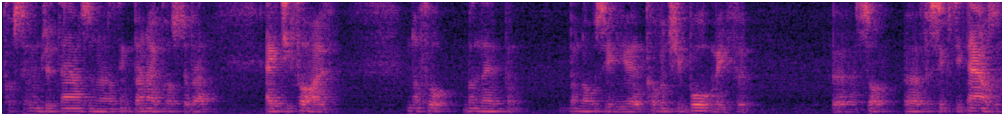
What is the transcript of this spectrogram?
cost a hundred thousand, and I think Benno cost about eighty five, and I thought when they when obviously uh, Coventry bought me for uh, so, uh, for sixty thousand,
